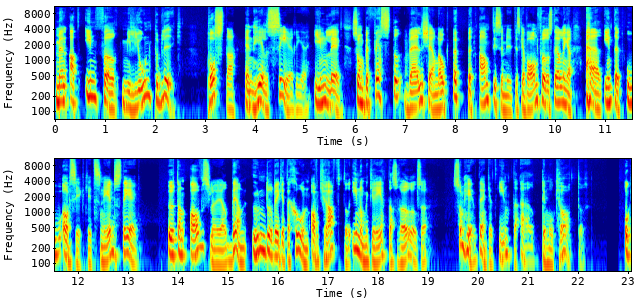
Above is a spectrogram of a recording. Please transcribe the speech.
Men att inför miljonpublik posta en hel serie inlägg som befäster välkända och öppet antisemitiska vanföreställningar är inte ett oavsiktligt snedsteg, utan avslöjar den undervegetation av krafter inom Gretas rörelse som helt enkelt inte är demokrater. Och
